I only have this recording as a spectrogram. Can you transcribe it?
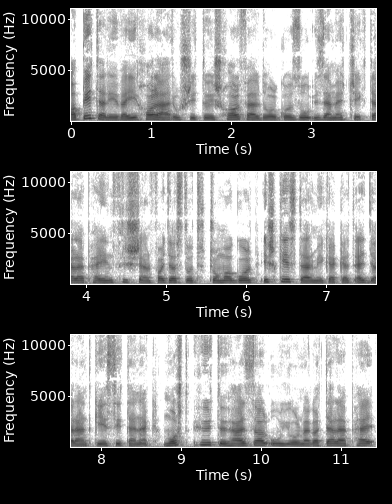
A Péterévei halárusító és halfeldolgozó üzemegység telephelyén frissen fagyasztott, csomagolt és késztermékeket egyaránt készítenek. Most hűtőházzal újul meg a telephely,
